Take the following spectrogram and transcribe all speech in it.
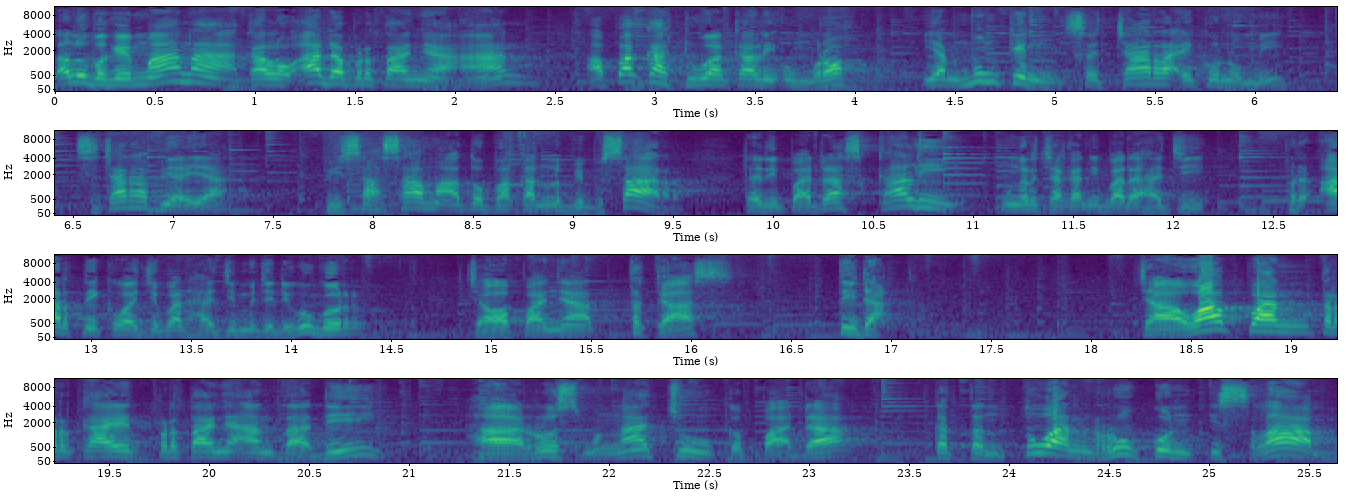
Lalu bagaimana kalau ada pertanyaan, apakah dua kali umroh yang mungkin secara ekonomi, secara biaya bisa sama atau bahkan lebih besar daripada sekali mengerjakan ibadah haji. Berarti kewajiban haji menjadi gugur? Jawabannya tegas, tidak. Jawaban terkait pertanyaan tadi harus mengacu kepada ketentuan rukun Islam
